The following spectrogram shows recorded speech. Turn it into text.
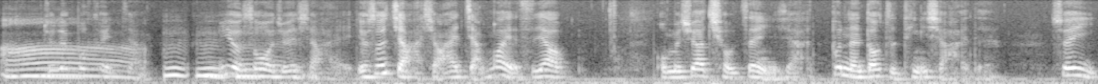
啊绝对不可以这样。嗯嗯，因为有时候我觉得嗯小孩有时候讲小孩讲话也是要，我们需要求证一下，不能都只听小孩的。所以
